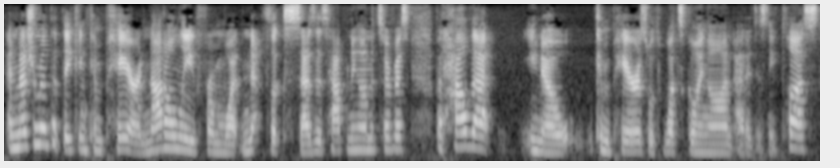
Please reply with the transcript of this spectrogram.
and measurement that they can compare not only from what Netflix says is happening on its service, but how that you know compares with what's going on at a Disney Plus,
